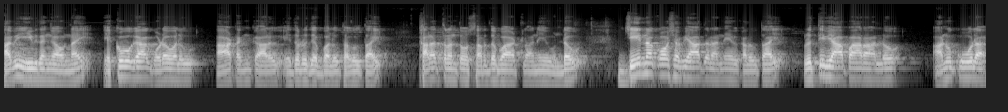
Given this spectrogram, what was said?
అవి ఈ విధంగా ఉన్నాయి. ఎక్కువగా గొడవలు ఆటంకాలు ఎదురు దెబ్బలు తగులుతాయి. కలత్రంతో సర్దుబాట్లు అనేవి ఉండవు. జీర్ణకోశ వ్యాధులు అనేవి కలుగుతాయి. వృత్తి వ్యాపారాల్లో అనుకూల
